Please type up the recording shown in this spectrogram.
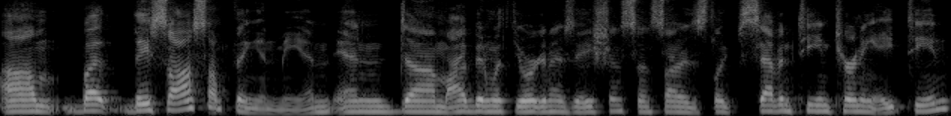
Um, but they saw something in me, and and um, I've been with the organization since I was like 17, turning 18.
